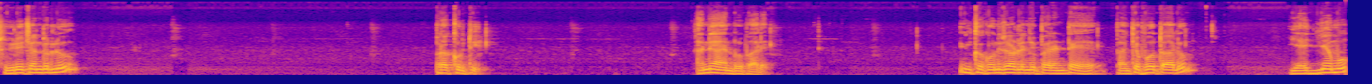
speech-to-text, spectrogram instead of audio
సూర్యచంద్రులు ప్రకృతి అన్నీ ఆయన రూపాలే. ఇంకా కొన్ని చోట్ల ఏం చెప్పారంటే పంచభూతాలు యజ్ఞము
